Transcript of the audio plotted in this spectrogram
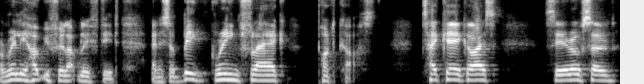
I really hope you feel uplifted. And it's a big green flag podcast. Take care, guys. See you real soon.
